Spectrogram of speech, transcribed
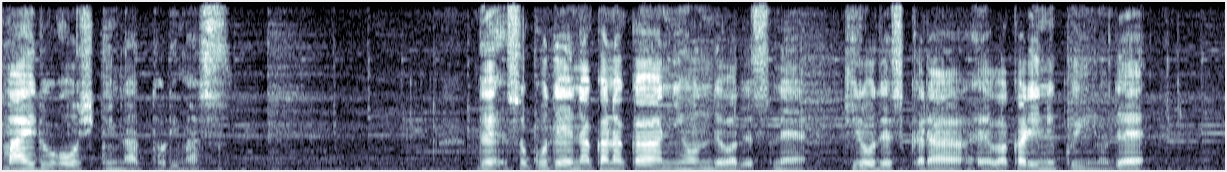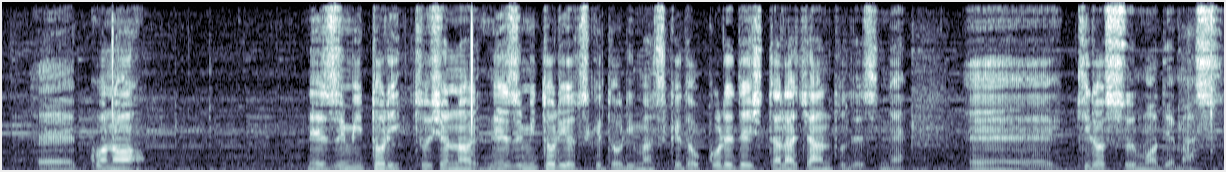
マイル方式になっております。でそこでなかなか日本ではですねキロですから、えー、分かりにくいので、えー、このネズミ取り通称のネズミ取りをつけておりますけどこれでしたらちゃんとですね、えー、キロ数も出ます。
